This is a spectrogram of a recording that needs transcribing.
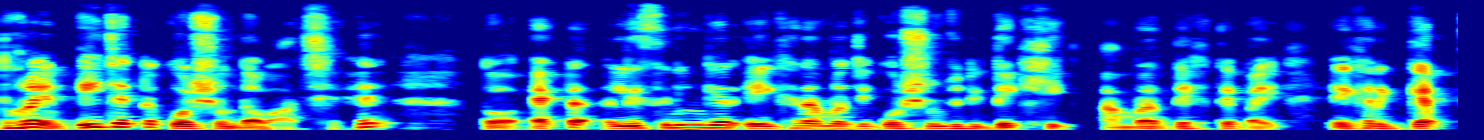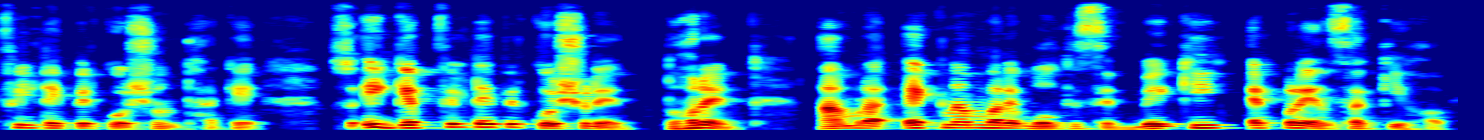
ধরেন এই যে একটা কোয়েশ্চন দেওয়া আছে হ্যাঁ? তো একটা লিসেনিং এর এইখানে আমরা যে কোয়েশ্চন যদি দেখি, আমরা দেখতে পাই, এখানে গ্যাপ ফিল টাইপের কোয়েশ্চন থাকে। সো এই গ্যাপ ফিল টাইপের কোয়েশ্চনে ধরেন, আমরা এক নম্বরে বলতেছে বেকি এরপরে অ্যান্সার কি হবে?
